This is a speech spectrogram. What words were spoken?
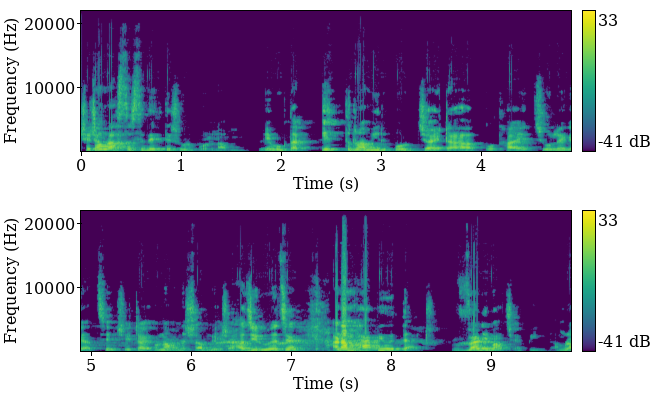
সেটা আমরা আস্তে আস্তে দেখতে শুরু করলাম। এবং তার ইতরামির পর্যায়টা কোথায় চলে গেছে সেটা এখন আমাদের সামনে এসে হাজির হয়েছে and I'm happy with that very much happy আমরা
